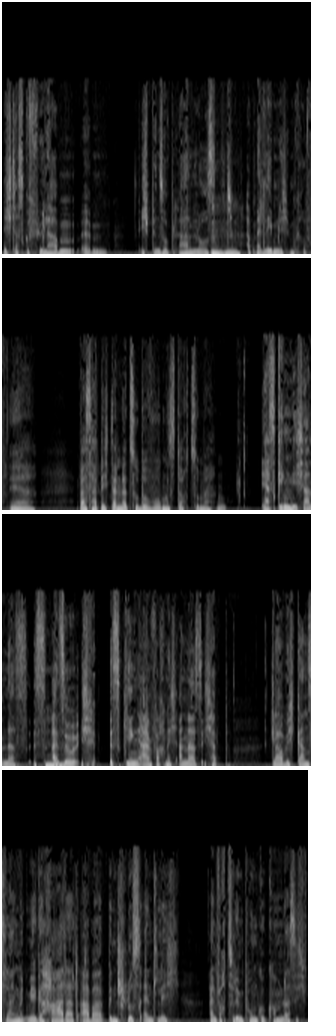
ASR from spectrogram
nicht das Gefühl haben, ähm, ich bin so planlos Mhm. und habe mein Leben nicht im Griff. Ja. Was hat dich dann dazu bewogen, es doch zu machen? Ja, es ging nicht anders. Es, mhm. Also ich, es ging einfach nicht anders. Ich habe, glaube ich, ganz lang mit mir gehadert, aber bin schlussendlich einfach zu dem Punkt gekommen, dass ich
